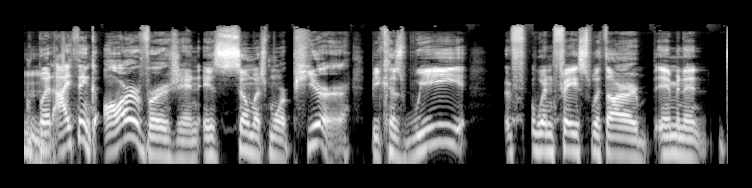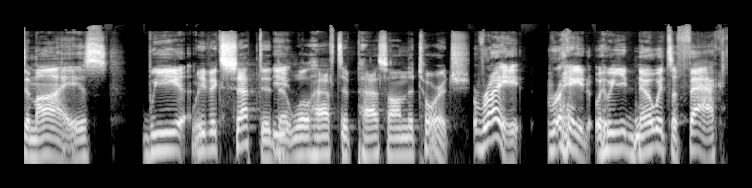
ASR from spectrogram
Hmm. But I think our version is so much more pure because we, f- when faced with our imminent demise, we, We've accepted that we'll have to pass on the torch. right, right. We know it's a fact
